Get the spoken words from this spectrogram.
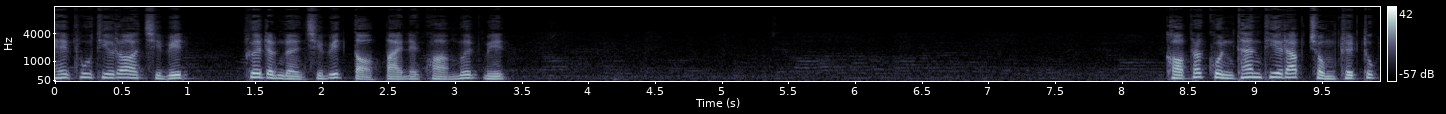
ให้ผู้ที่รอดชีวิต เพื่อดำเนินชีวิตต่อไปในความมืดมิดขอบพระคุณท่านที่รับชมคลิปทุก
